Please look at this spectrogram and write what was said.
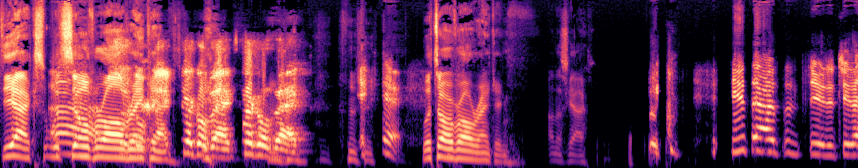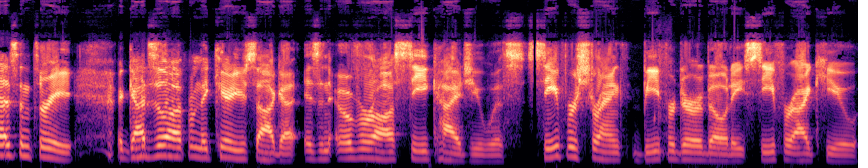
DX, what's the Ah, overall circle ranking? back, circle back, circle back. What's our overall ranking on this guy? 2002 to 2003, Godzilla from the Kiryu Saga is an overall C kaiju with C for strength, B for durability, C for IQ,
